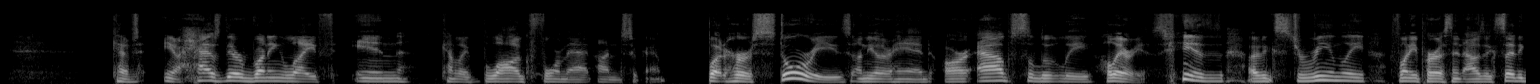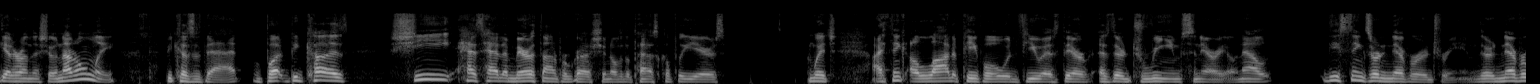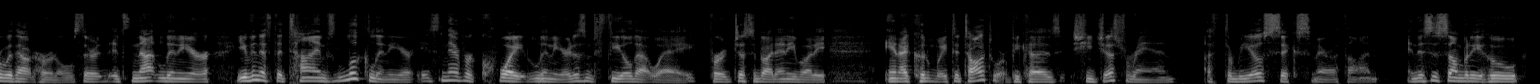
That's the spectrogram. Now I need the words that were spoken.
kind of, you know, has their running life in kind of like blog format on Instagram. But her stories, on the other hand, are absolutely hilarious. She is an extremely funny person. I was excited to get her on the show, not only because of that, but because she has had a marathon progression over the past couple of years which I think a lot of people would view as their as their dream scenario. Now, these things are never a dream. They're never without hurdles. They're, it's not linear. Even if the times look linear, it's never quite linear. It doesn't feel that way for just about anybody. And I couldn't wait to talk to her because she just ran a 306 marathon. And this is somebody who,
